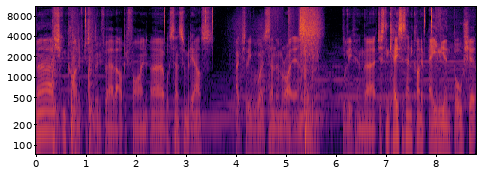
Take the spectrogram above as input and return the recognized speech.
Uh, she can kind of just move there, that'll be fine. Uh, we'll send somebody else. Actually, we won't send them right in. We'll leave him there, just in case there's any kind of alien bullshit.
